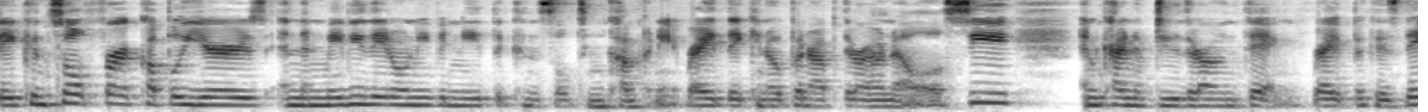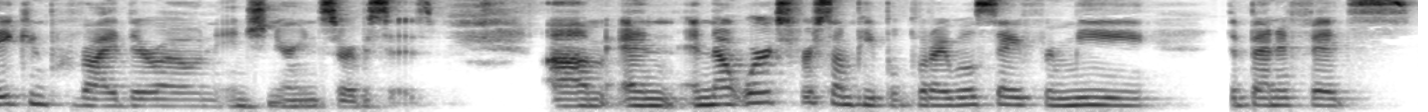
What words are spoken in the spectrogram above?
they consult for a couple years and then maybe they don't even need the consulting company right? They can open up their own llc and kind of do their own thing right? Because they can provide their own engineering services. Um, and and that works for some people but i will say for me the benefits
